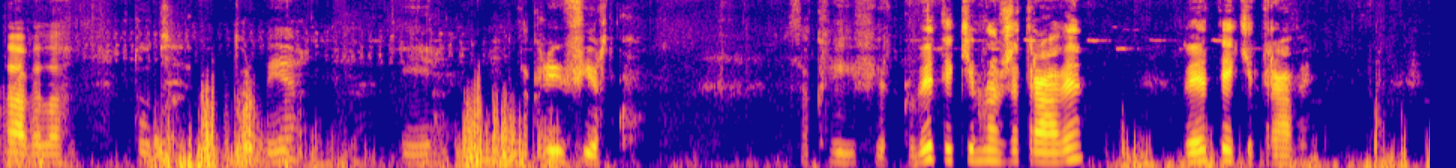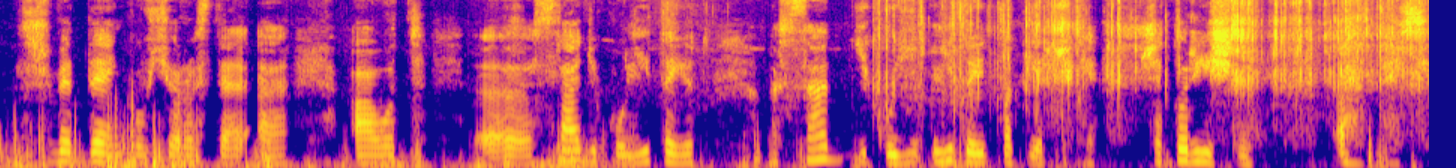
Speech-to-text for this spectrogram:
Ставила тут торби і закрию фіртку. Закрию фіртку. Видите, які в нас вже трави? Видите, які трави? Швиденько все росте. А, а от е, садіку літають, садіку літають папірчики. Ще торішні. А, десь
